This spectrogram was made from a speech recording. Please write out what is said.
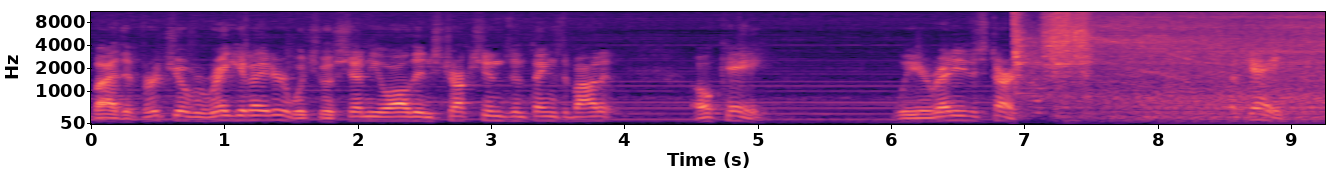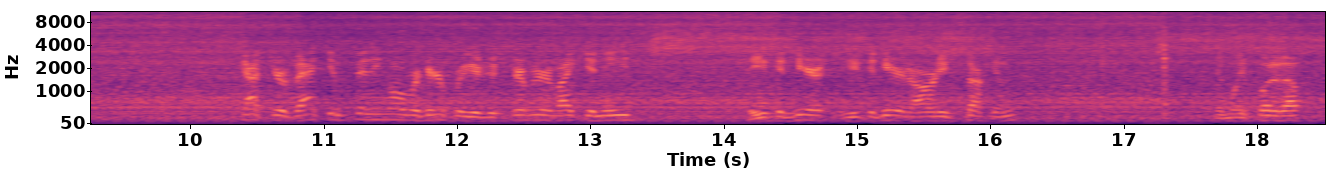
by the virtue of a regulator, which will send you all the instructions and things about it. Okay, we are ready to start. Okay, got your vacuum fitting over here for your distributor like you need. You can hear it. You can hear it already sucking. And we put it up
